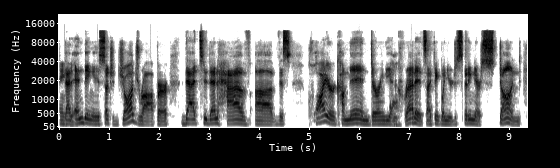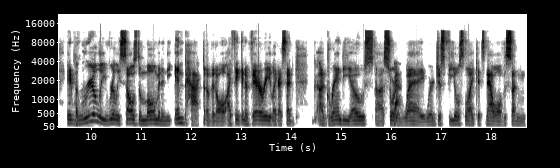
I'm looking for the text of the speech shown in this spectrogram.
Thank that you. ending is such a jaw dropper that to then have uh, this choir come in during the end credits i think when you're just sitting there stunned it Totally. really really sells the moment and the impact of it all i think in a very like i said a grandiose uh, sort Yeah. of way where it just feels like it's now all of a sudden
